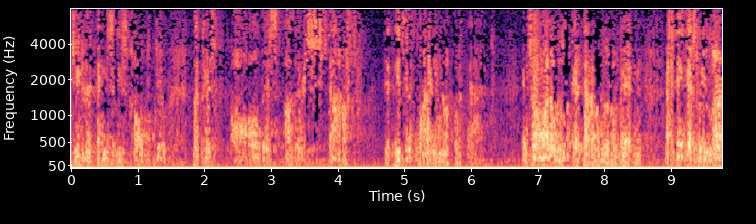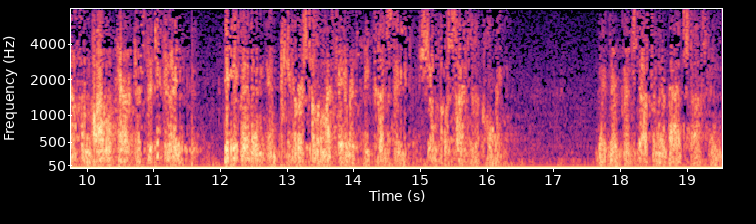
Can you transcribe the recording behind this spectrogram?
do the things that he's called to do. But there's all this other stuff that isn't lining up with that. And so I want to look at that a little bit. And I think as we learn from Bible characters, particularly David and, and Peter are some of my favorites because they show both sides of the coin. They, they're good stuff and they're bad stuff. And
